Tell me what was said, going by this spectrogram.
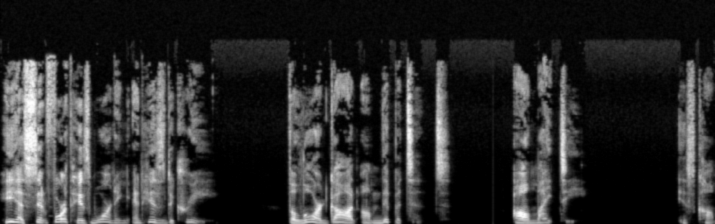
He has sent forth his warning and his decree. The Lord God omnipotent, almighty, is coming.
